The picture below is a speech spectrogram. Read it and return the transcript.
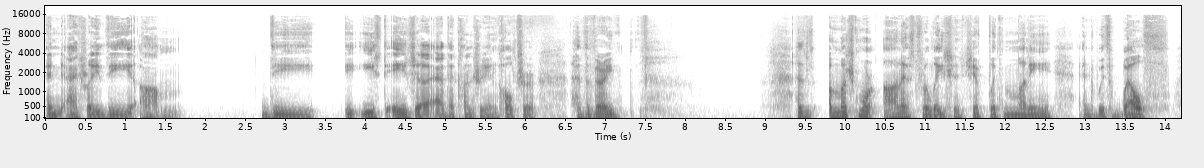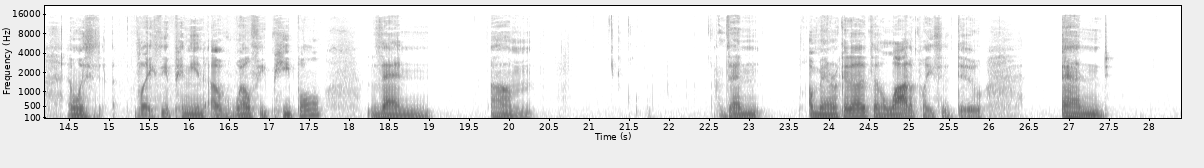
and actually the um the East Asia as a country and culture has a very has a much more honest relationship with money and with wealth and with like the opinion of wealthy people than um than America does and a lot of places do. And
